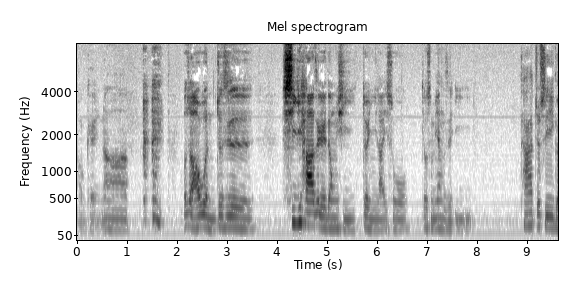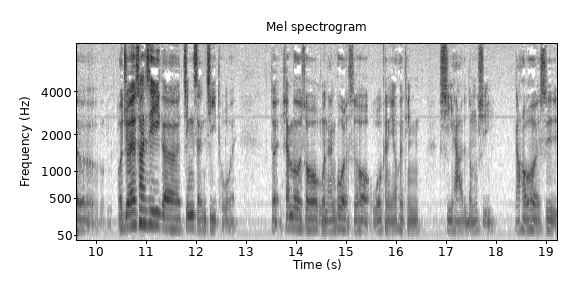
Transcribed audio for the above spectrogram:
，OK，那 我想要问，就是嘻哈这个东西对你来说有什么样子的意义？它就是一个，我觉得算是一个精神寄托。哎，对，像比如说我难过的时候，我可能也会听。嘻哈的东西，然后或者是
